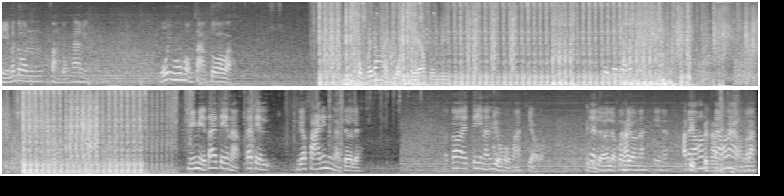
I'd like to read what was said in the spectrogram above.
หมีมันโดนฝั่งตรงข้ามอีกโอ้ยมุมผมสามตัวว่ะ ผมไม่ได้กดอีกแล้วมุมนี้เหลือตัวเดียวแล้วหมีมีหมีใต้เตีนอะ ใต้เตีนเลี้ยวซ้ายนิดนึงอะเจอเลยแล้ว ก็ไอ้ตีนั้นอยู่หัวมาเขียวเนี่ยเหลือเหลือคนเดียวนะตีนะถ้าไปผิดเอาข้างไปไปทางเอาข้างหน้าก่อนเปะล่า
